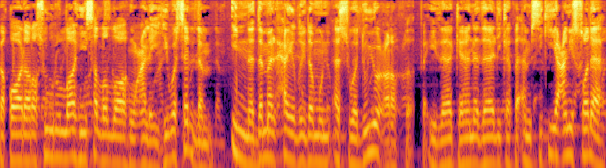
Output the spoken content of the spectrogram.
فقال رسول الله صلى الله عليه وسلم إن دم الحيض دم أسود يعرف فإذا كان ذلك فأمسكي عن الصلاة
